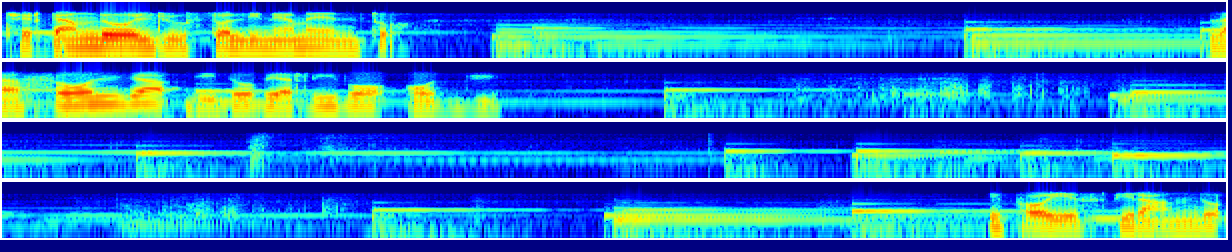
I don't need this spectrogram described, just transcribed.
cercando il giusto allineamento. La soglia di dove arrivo oggi. E poi espirando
